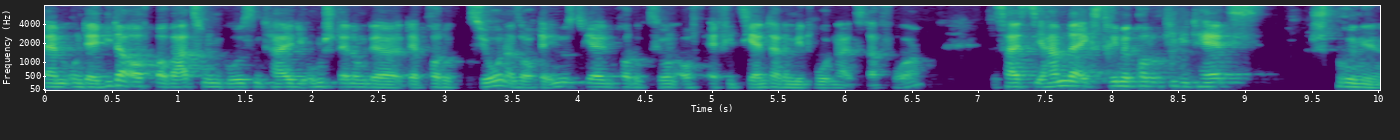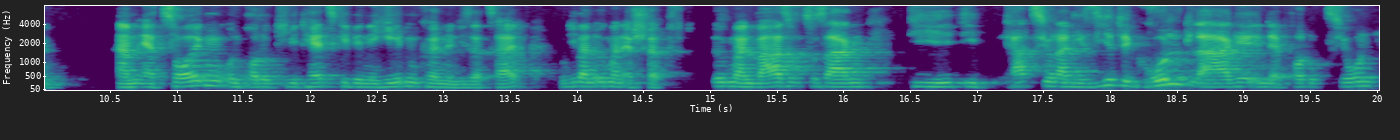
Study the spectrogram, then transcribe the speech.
Ähm, und der Wiederaufbau war zu einem großen Teil die Umstellung der, der Produktion, also auch der industriellen Produktion, auf effizientere Methoden als davor. Das heißt, sie haben da extreme Produktivitätssprünge ähm, erzeugen und Produktivitätsgewinne heben können in dieser Zeit. Und die waren irgendwann erschöpft. Irgendwann war sozusagen die, die rationalisierte Grundlage in der Produktion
